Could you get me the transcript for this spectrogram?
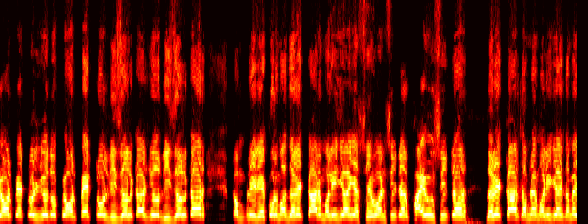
pure petrol જોઈએ તો પ્યોર પેટ્રોલ ડીઝલ કાર જોઈએ તો ડીઝલ કાર કંપની રેકોર્ડમાં દરેક કાર મળી જાય અહીંયા સેવન સીટર ફાઇવ સીટર દરેક કાર તમને મળી જાય. તમે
